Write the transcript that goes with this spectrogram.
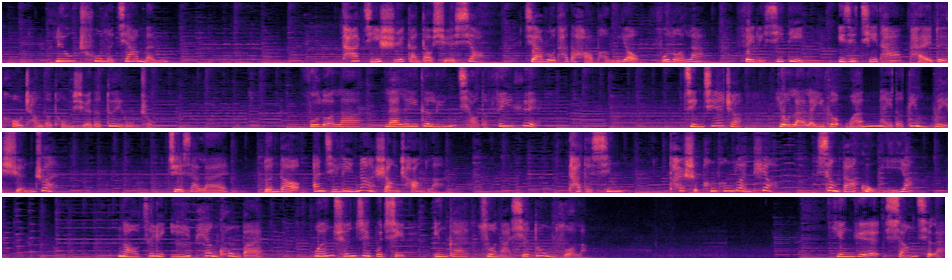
溜出了家门。她及时赶到学校，加入她的好朋友弗罗拉、费里西蒂。以及其他排队候场的同学的队伍中，弗罗拉来了一个灵巧的飞跃，紧接着又来了一个完美的定位旋转。接下来轮到安吉丽娜上场了，她的心开始砰砰乱跳，像打鼓一样，脑子里一片空白。完全记不起应该做哪些动作了。音乐响起来，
